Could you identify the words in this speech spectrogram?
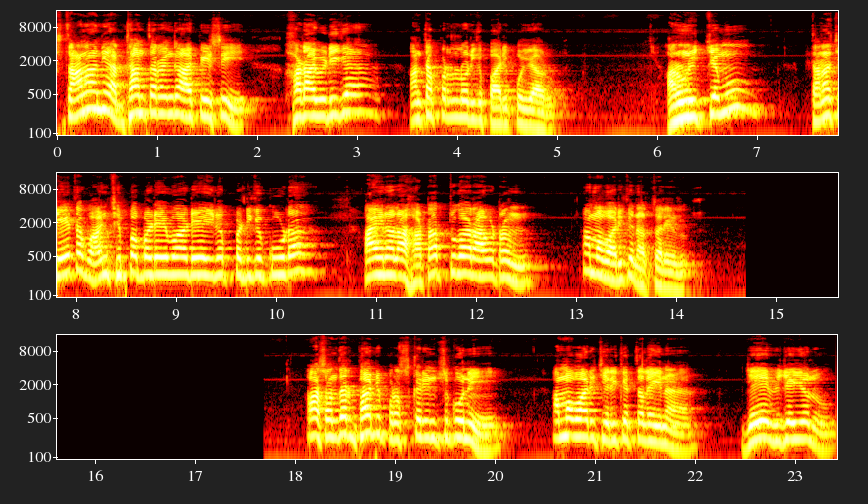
స్నానాన్ని అర్ధాంతరంగా ఆపేసి హడావిడిగా అంతఃపురంలోనికి పారిపోయారు. అనునిత్యము తన చేత వాంఛింపబడేవాడే అయినప్పటికీ కూడా ఆయన అలా హఠాత్తుగా రావటం అమ్మవారికి నచ్చలేదు. ఆ సందర్భాన్ని పురస్కరించుకొని అమ్మవారి చెరికెత్తలైన జయ విజయులు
